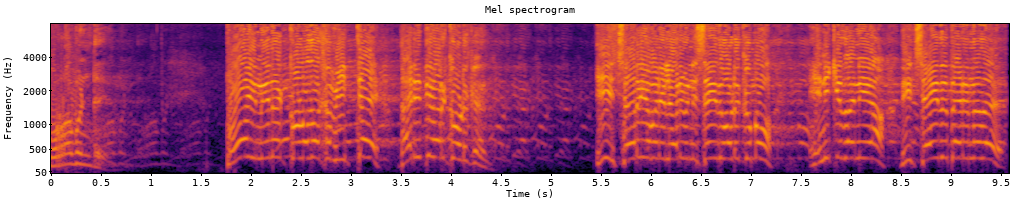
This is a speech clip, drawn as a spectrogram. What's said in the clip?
കുറവുണ്ട്. പോയി നിനക്കുള്ളതൊക്കെ വിറ്റ് ദരിദ്രർക്ക് കൊടുക്ക്. ഈ ചെറിയവരിൽ ഒരുവിന് ചെയ്തു കൊടുക്കുമ്പോ എനിക്ക് തന്നെയാ നീ ചെയ്തു തരുന്നത്.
